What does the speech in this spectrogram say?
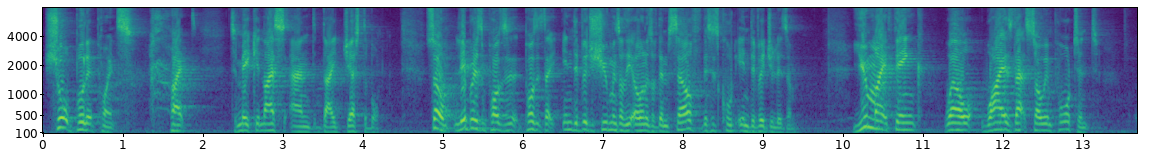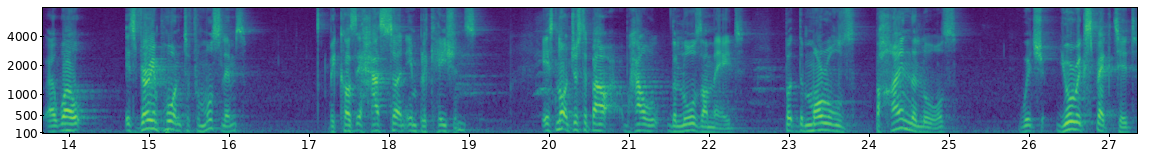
short bullet points, right, to make it nice and digestible. So, liberalism posi- posits that individual humans are the owners of themselves. This is called individualism. You might think, well, why is that so important? Uh, well, it's very important to, for Muslims because it has certain implications. It's not just about how the laws are made, but the morals behind the laws, which you're expected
